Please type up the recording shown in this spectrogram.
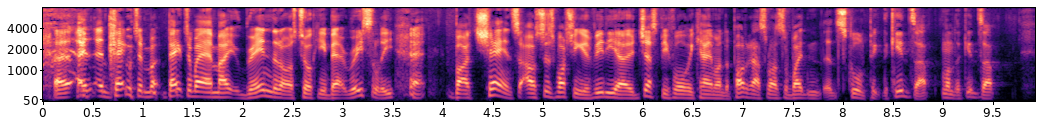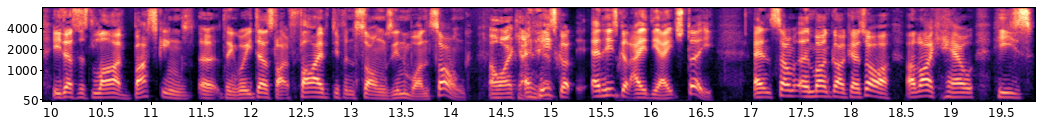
uh, and, and back to back to our mate Ren that I was talking about recently. Yeah. By chance, I was just watching a video just before we came on the podcast. While I was waiting at school to pick the kids up, one of the kids up. He does this live busking uh, thing where he does like five different songs in one song. Oh, okay, And yeah. he's got and he's got ADHD. And some and one guy goes, "Oh, I like how he's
